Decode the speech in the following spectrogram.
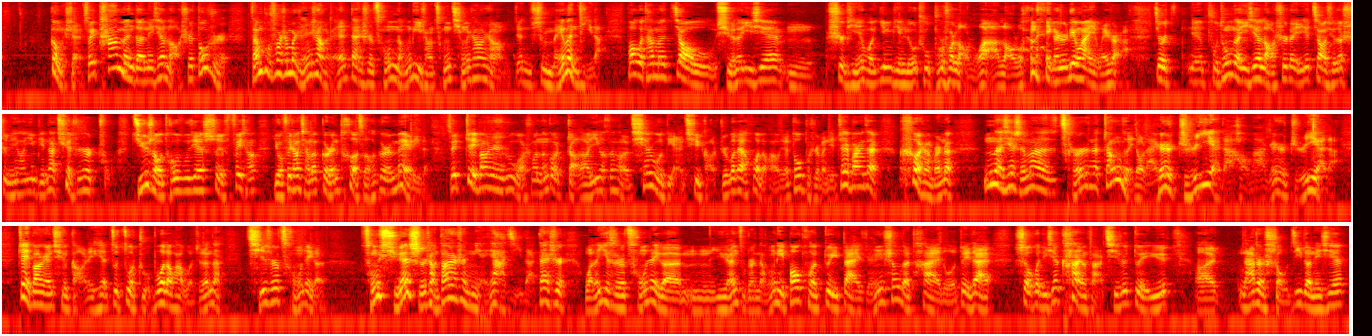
更甚。所以他们的那些老师都是，咱不说什么人上人，但是从能力上、从情商上，这是没问题的。包括他们教学的一些嗯视频或音频流出，不是说老罗啊，老罗那个是另外一回事儿啊，就是呃普通的一些老师的一些教学的视频和音频，那确实是举手投足间是非常有非常强的个人特色和个人魅力的。所以这帮人如果说能够找到一个很好的切入点去搞直播带货的话，我觉得都不是问题。这帮人在课上边那那些什么词儿，那张嘴就来，人是职业的好吗？人是职业的。这帮人去搞这些做做主播的话，我觉得呢，其实从这个从学识上当然是碾压级的，但是我的意思是从这个嗯语言组织能力，包括对待人生的态度，对待社会的一些看法，其实对于呃拿着手机的那些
